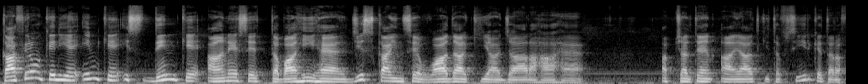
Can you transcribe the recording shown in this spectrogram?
کافروں کے لیے ان کے اس دن کے آنے سے تباہی ہے، جس کا ان سے وعدہ کیا جا رہا ہے۔ اب چلتے ہیں آیات کی تفسیر کے طرف۔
